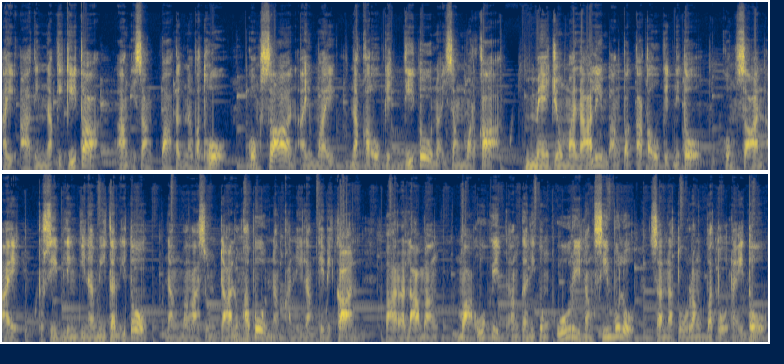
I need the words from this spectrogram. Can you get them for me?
ay ating nakikita ang isang patag na bato kung saan ay may nakaukit dito na isang marka. Medyo malalim ang pagkakaukit nito kung saan ay posibleng ginamitan ito ng mga sundalong hapon ng kanilang kemikal para lamang maukit ang ganitong uri ng simbolo sa naturang bato na ito.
